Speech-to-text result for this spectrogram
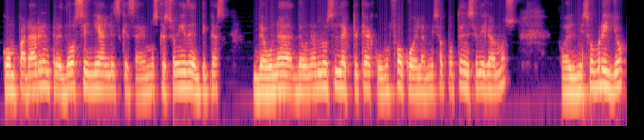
comparar entre dos señales que sabemos que son idénticas de una, de una luz eléctrica con un foco de la misma potencia, digamos, o el mismo brillo.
